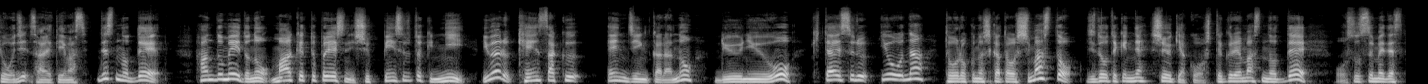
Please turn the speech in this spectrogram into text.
表示されています。ですので、ハンドメイドのマーケットプレイスに出品するときに、いわゆる検索エンジンからの流入を期待するような登録の仕方をしますと、自動的にね、集客をしてくれますので、おすすめです。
